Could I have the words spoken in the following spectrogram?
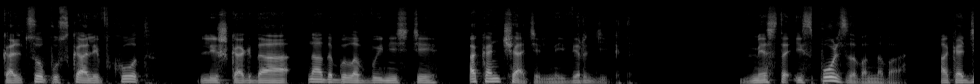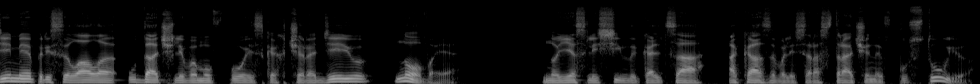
Кольцо пускали в ход, лишь когда надо было вынести окончательный вердикт. Вместо использованного Академия присылала удачливому в поисках чародею новое, но если силы кольца оказывались растрачены впустую,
